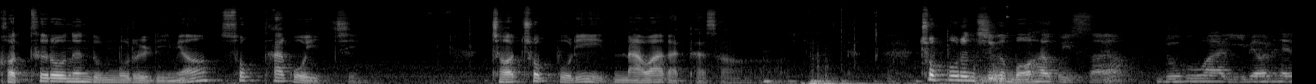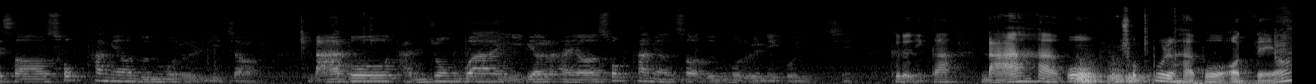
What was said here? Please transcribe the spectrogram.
겉으로는 눈물 흘리며 속 타고 있지. 저 촛불이 나와 같아서. 촛불은 지금 뭐 하고 있어요? 누구와 이별해서 속 타며 눈물 흘리죠. 나도 단종과 이별하여 속 타면서 눈물 흘리고 있지. 그러니까 나하고 촛불하고 어때요?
